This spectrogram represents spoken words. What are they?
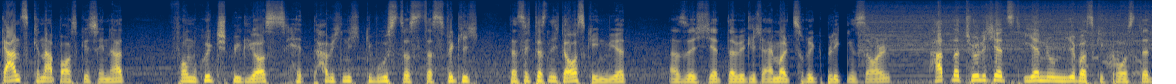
ganz knapp ausgesehen hat. Vom Rückspiegel aus habe ich nicht gewusst, dass das wirklich, dass sich das nicht ausgehen wird. Also ich hätte da wirklich einmal zurückblicken sollen. Hat natürlich jetzt eher nur mir was gekostet.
